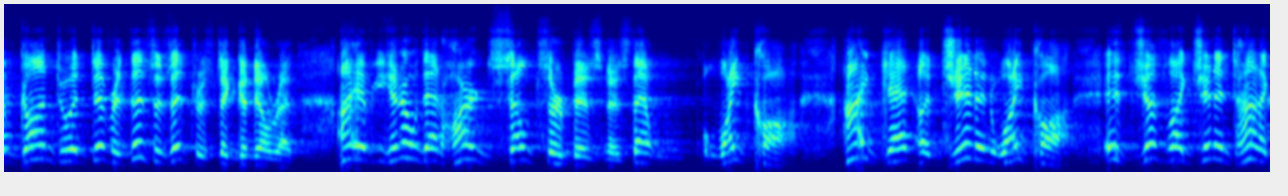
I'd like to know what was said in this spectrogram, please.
have gone to a different, this is interesting, Gadilreth. I have, you know, that hard seltzer business, that White Claw. I get a gin and White Claw. It's just like gin and tonic,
